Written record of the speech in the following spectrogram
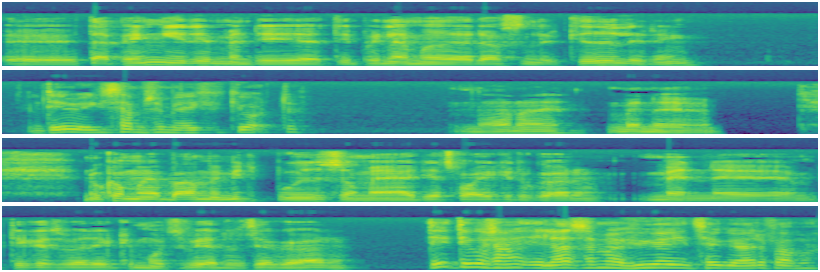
øh, der er penge i det, men det, det på en eller anden måde er det også sådan lidt kedeligt, ikke? Jamen det er jo ikke det samme, som jeg ikke har gjort det. Nej, nej, men øh, nu kommer jeg bare med mit bud, som er, at jeg tror ikke, at du gør det, men øh, det kan så være, at det kan motivere dig til at gøre det. Det, det kunne så, eller så må jeg hyre en til at gøre det for mig.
